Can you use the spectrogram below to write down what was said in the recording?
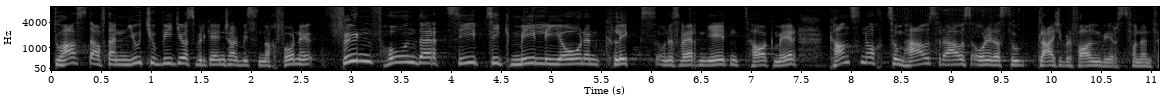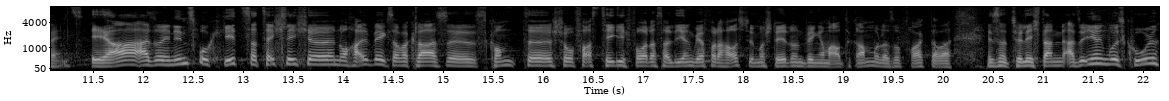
Du hast auf deinen YouTube-Videos, wir gehen schon ein bisschen nach vorne, 570 Millionen Klicks und es werden jeden Tag mehr. Kannst du noch zum Haus raus, ohne dass du gleich überfallen wirst von den Fans? Ja, also in Innsbruck geht es tatsächlich äh, noch halbwegs, aber klar, es, es kommt äh, schon fast täglich vor, dass halt irgendwer vor der Haustür immer steht und wegen einem Autogramm oder so fragt. Aber ist natürlich dann, also irgendwo ist cool.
